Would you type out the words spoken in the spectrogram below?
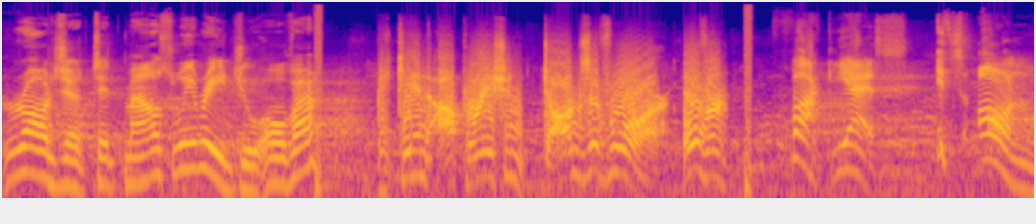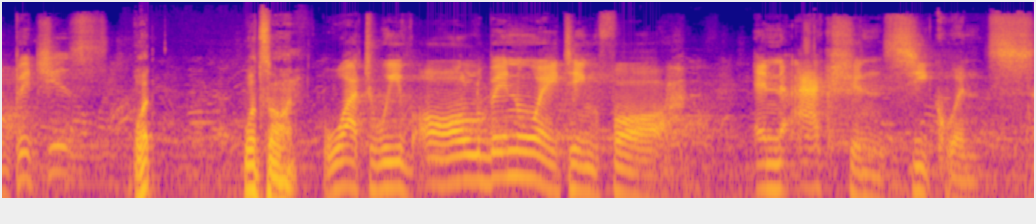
Roger, Titmouse, we read you. Over. Begin Operation Dogs of War. Over. Fuck yes! It's on, bitches! What? What's on? What we've all been waiting for an action sequence.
